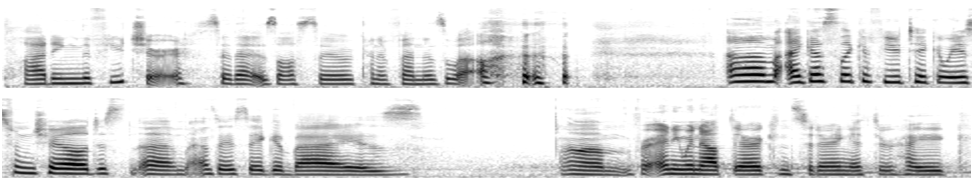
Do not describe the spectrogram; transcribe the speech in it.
plotting the future, so that is also kind of fun as well. um, I guess like a few takeaways from trail, just um, as I say goodbye, is um, for anyone out there considering a through hike,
